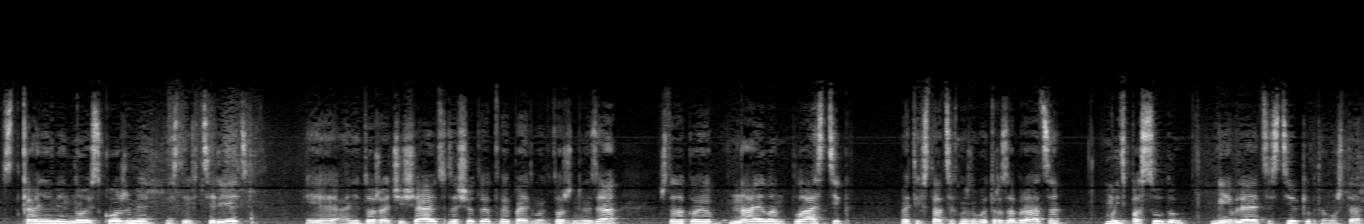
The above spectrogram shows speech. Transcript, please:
с тканями, но и с кожами, если их тереть, и они тоже очищаются за счет этого, и поэтому это тоже нельзя. Что такое найлон, пластик? В этих ситуациях нужно будет разобраться. Мыть посуду не является стиркой, потому что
